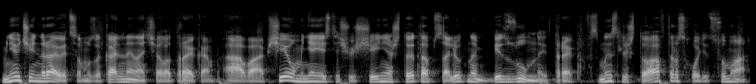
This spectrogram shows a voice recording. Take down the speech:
Мне очень нравится музыкальное начало трека, а вообще у меня есть ощущение, что это абсолютно безумный трек, в смысле, что автор сходит с ума.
